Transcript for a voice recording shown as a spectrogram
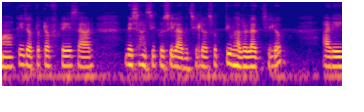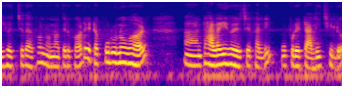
মাকে যতটা ফ্রেশ আর বেশ হাসি খুশি লাগছিল, সত্যি ভালো লাগছিল। আর এই হচ্ছে দেখো ননদের ঘর, এটা পুরনো ঘর। ঢালাই হয়েছে খালি, উপরে টালি ছিল,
